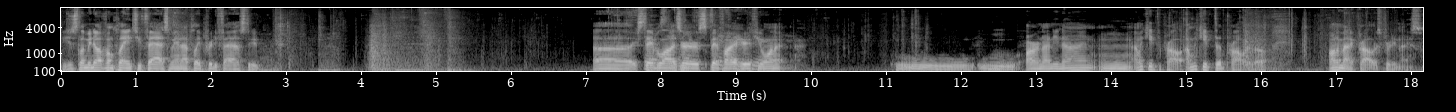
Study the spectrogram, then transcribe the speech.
You just let me know if I'm playing too fast, man. I play pretty fast, dude. Uh, stabilizer, Spitfire here if you want it. Ooh, ooh, R99. Mm, I'm gonna keep the prowler. I'm gonna keep the prowler though. Automatic prowler is pretty nice.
